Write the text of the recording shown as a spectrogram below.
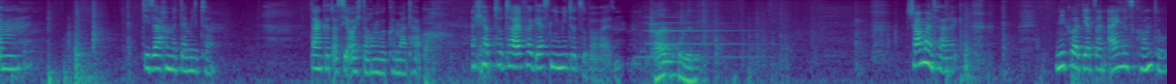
Ähm, die Sache mit der Miete. Danke, dass ihr euch darum gekümmert habt. Ich habe total vergessen, die Miete zu überweisen. Kein Problem. Schau mal, Tarek. Nico hat jetzt ein eigenes Konto.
